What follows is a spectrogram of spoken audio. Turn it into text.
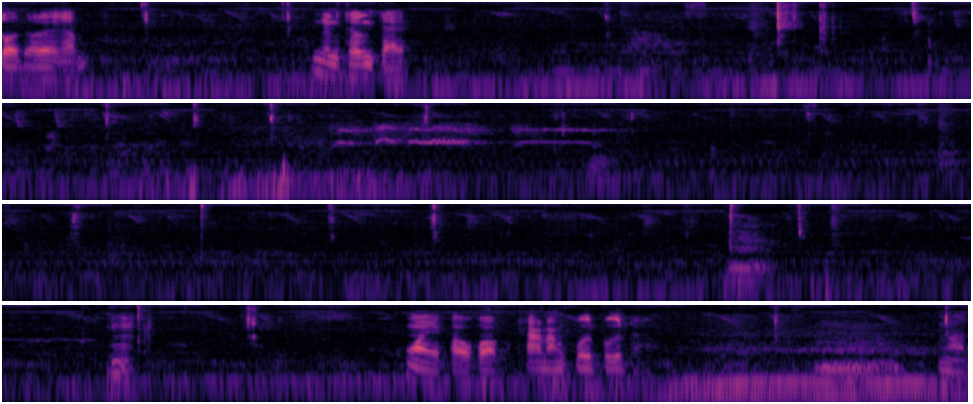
สดๆเอาเลยครับยังเทิงใจห้อยเขาก็ทางดังปืดปืดๆอะนั่น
